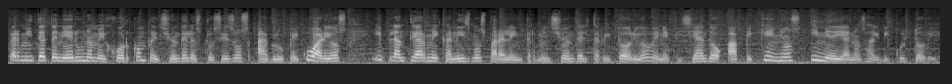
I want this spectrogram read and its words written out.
permite tener una mejor comprensión de los procesos agropecuarios y plantear mecanismos para la intervención del territorio beneficiando a pequeños y medianos agricultores.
